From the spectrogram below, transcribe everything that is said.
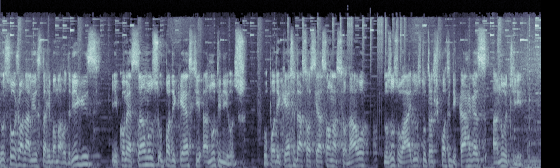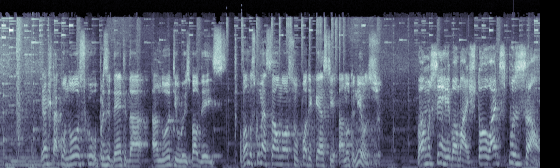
Eu sou o jornalista Ribamar Rodrigues e começamos o podcast Anute News, o podcast da Associação Nacional dos Usuários do Transporte de Cargas, ANUT. Já está conosco o presidente da ANUT, o Luiz Baldez. Vamos começar o nosso podcast Anut News? Vamos sim, Ribamar, estou à disposição.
